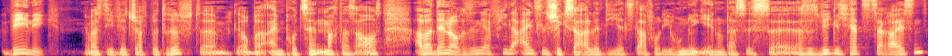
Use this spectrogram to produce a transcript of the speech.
wenig was die Wirtschaft betrifft. Ähm, ich glaube, ein Prozent macht das aus. Aber dennoch, es sind ja viele Einzelschicksale, die jetzt da vor die Hunde gehen. Und das ist, äh, das ist wirklich herzzerreißend.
